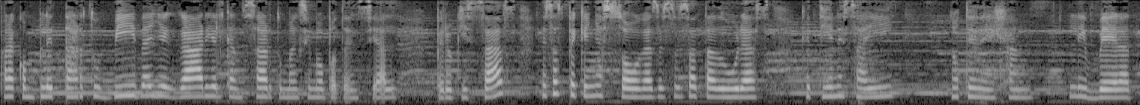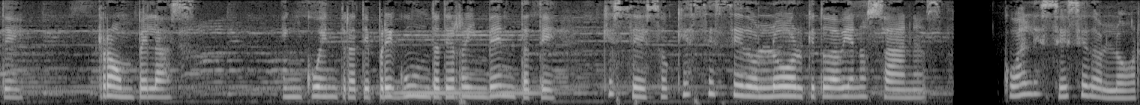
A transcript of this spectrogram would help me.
para completar tu vida, llegar y alcanzar tu máximo potencial. Pero quizás esas pequeñas sogas, esas ataduras que tienes ahí no te dejan. Libérate, rómpelas, encuéntrate, pregúntate, reinvéntate. ¿Qué es eso? ¿Qué es ese dolor que todavía no sanas? ¿Cuál es ese dolor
